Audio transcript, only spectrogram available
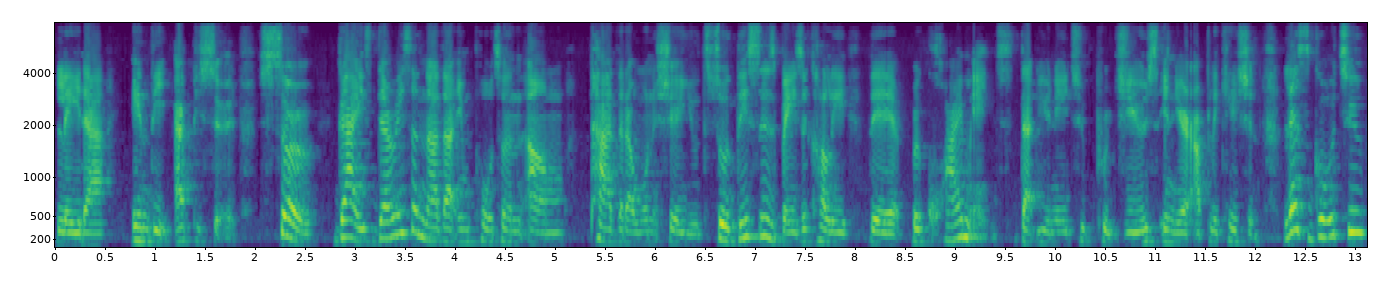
later in the episode. So guys, there is another important um, part that I want to share you. So this is basically the requirements that you need to produce in your application. Let's go to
